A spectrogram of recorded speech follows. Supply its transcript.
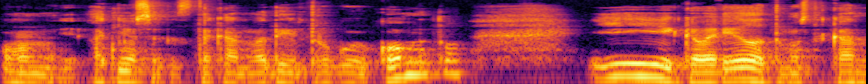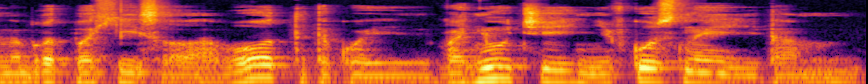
он отнес этот стакан воды в другую комнату и говорил этому стакану, наоборот, плохие слова. Вот, ты такой вонючий, невкусный, там,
